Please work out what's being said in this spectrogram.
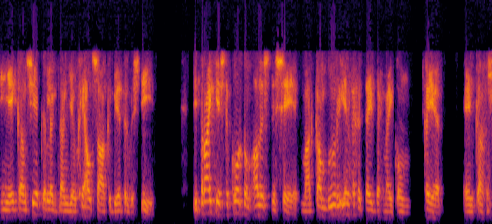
en jy kan sekerlik dan jou geld sake beter bestuur. Die praatjie is te kort om alles te sê, maar kan boere enige tyd by my kom kuier en kan ons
